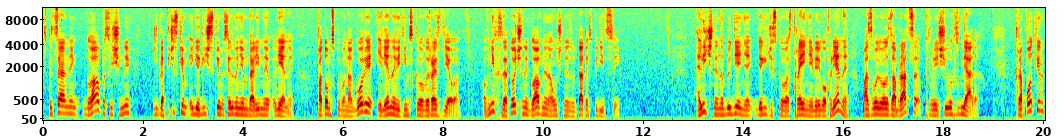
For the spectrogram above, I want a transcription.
Специальные главы посвящены географическим и геологическим исследованиям долины Лены, Потомского Нагорья и Лено-Витимского раздела. В них сосредоточены главные научные результаты экспедиции. Личное наблюдение геологического строения берегов Лены позволило разобраться в противоречивых взглядах. Кропоткин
